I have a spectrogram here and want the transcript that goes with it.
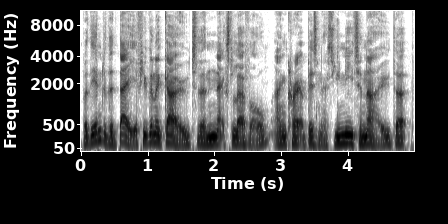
But at the end of the day, if you're going to go to the next level and create a business, you need to know that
